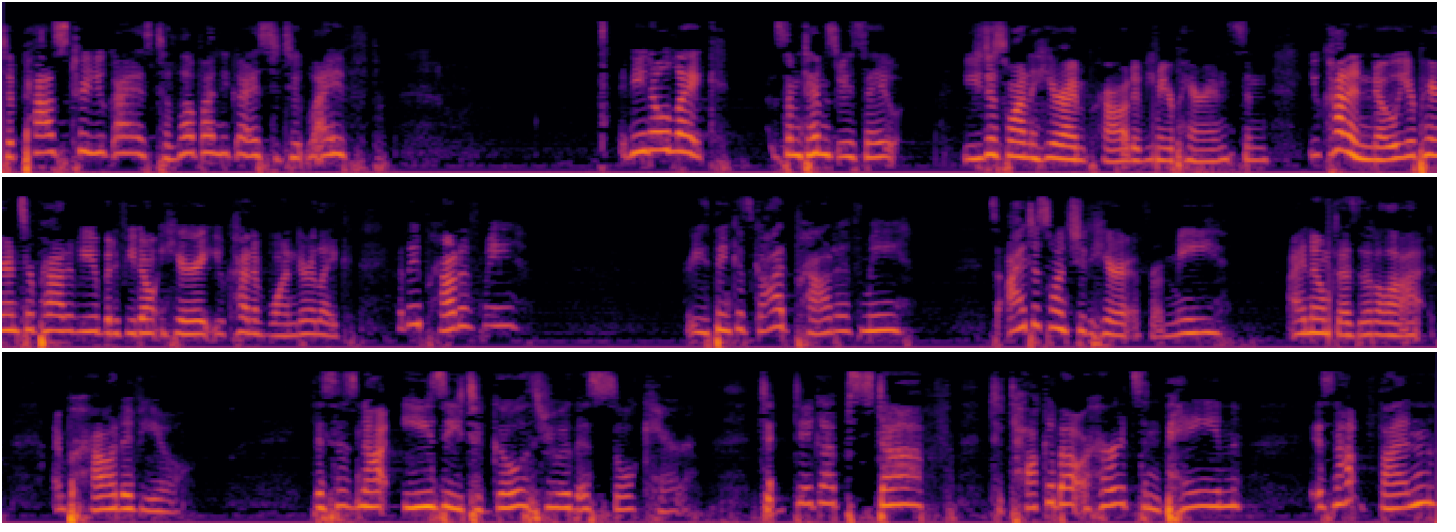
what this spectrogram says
to pastor you guys, to love on you guys, to do life. And you know, like, sometimes we say, you just want to hear I'm proud of you, your parents, and you kind of know your parents are proud of you, but if you don't hear it, you kind of wonder, like, are they proud of me? Or you think, is God proud of me? So I just want you to hear it from me. I know does it a lot. I'm proud of you. This is not easy to go through this soul care, to dig up stuff, to talk about hurts and pain. It's not fun.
